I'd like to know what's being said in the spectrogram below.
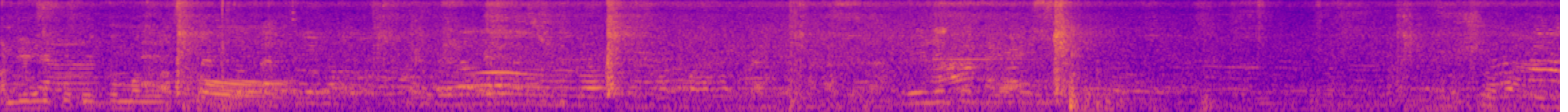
Ang lilikot ito mga to. Really good.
